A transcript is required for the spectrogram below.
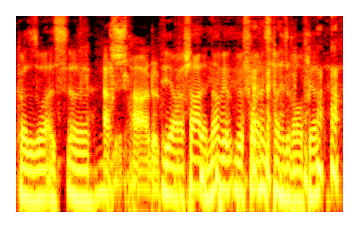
quasi so als äh, Ach, schade. Ja, schade, ne? Wir, wir freuen uns alle drauf, ja.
